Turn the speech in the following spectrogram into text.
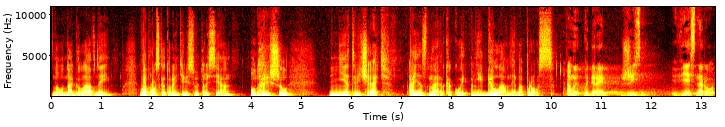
Но на главный вопрос, который интересует россиян, он решил не отвечать. А я знаю, какой у них главный вопрос. А мы выбираем жизнь весь народ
